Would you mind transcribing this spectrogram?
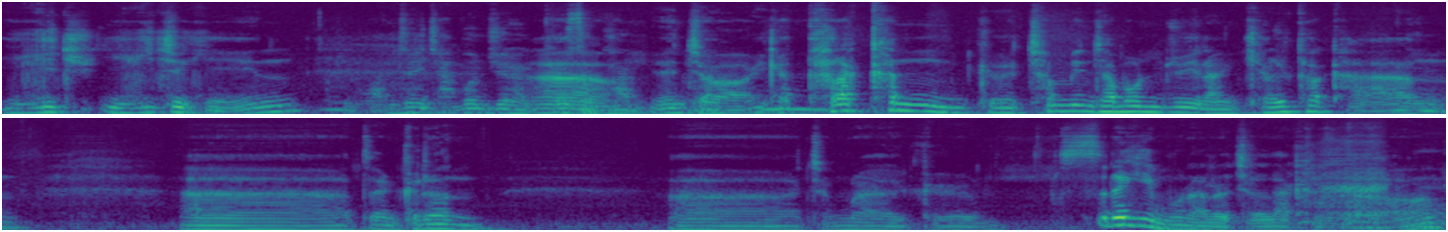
이기, 이기적인 완전히 자본주의랑 아, 결속한. 그렇죠. 그러니까 타락한 그 천민 자본주의랑 결탁한 음. 어, 어떤 그런 어, 정말 그 쓰레기 문화로 전락한 거 네.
